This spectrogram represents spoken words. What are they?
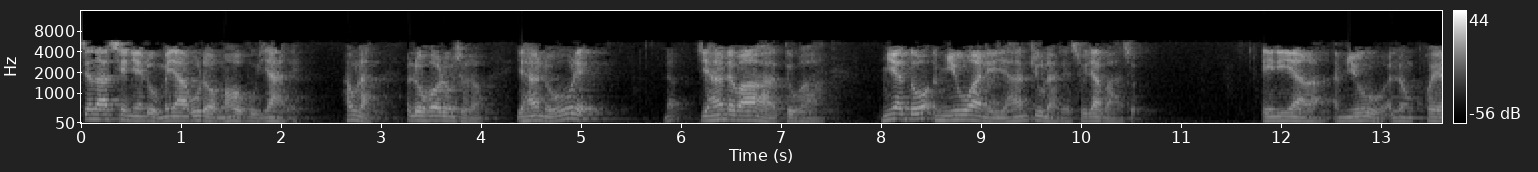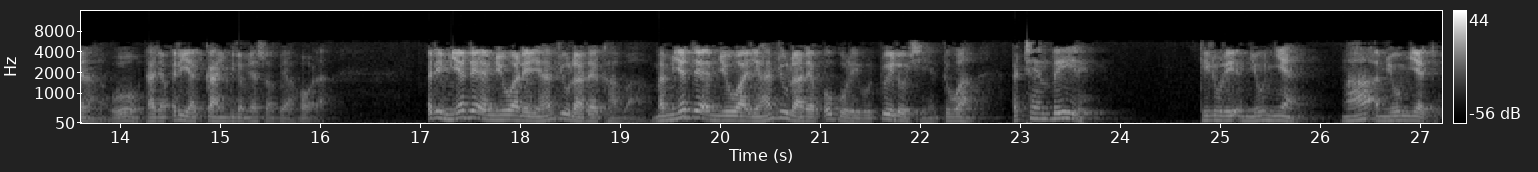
စဉ်းစားဆင်ခြင်လို့မရဘူးတော့မဟုတ်ဘူးရတယ်ဟုတ်လား ဘယ်လိုဟောတော့ဆိုတော့ယဟန်တို့တဲ့နော်ယဟန်တစ်ပါးဟာသူဟာမြတ်သောအမျိုးကနေယဟန်ပြုလာတယ်ဆိုကြပါစို့အိန္ဒိယကအမျိုးကိုအလွန်ခွဲတာဟိုဒါကြောင့်အဲ့ဒီကကင်ပြီးတော့မြတ်စွာဘုရားဟောတာအဲ့ဒီမြတ်တဲ့အမျိုးကနေယဟန်ပြုလာတဲ့အခါမှာမမြတ်တဲ့အမျိုးကယဟန်ပြုလာတဲ့ပုံကိုယ်တွေကိုတွေ့လို့ရှိရင် तू ကအထင်သေးတယ်ဒီလူတွေအမျိုးညံ့ငါအမျိုးမြတ်တယ်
